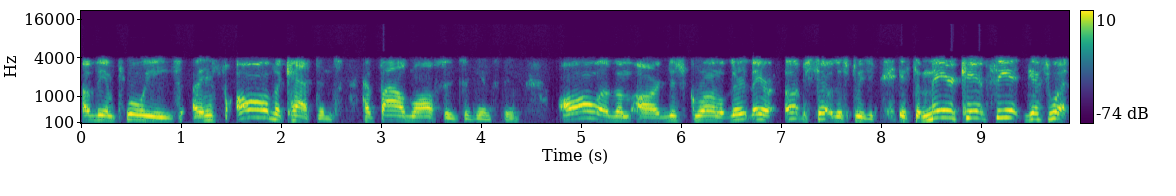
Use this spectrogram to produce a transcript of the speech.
of the employees, uh, if all the captains have filed lawsuits against him, all of them are disgruntled. They're, they are upset with this police. If the mayor can't see it, guess what?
